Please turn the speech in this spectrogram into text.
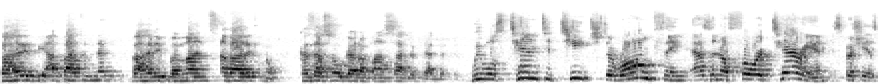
ባህሪ የአባትነት ባህሪ በማንጸባረቅ ነው ከዛ ሰው ጋር ማሳለፍ ያለብን we will tend to teach the wrong thing as an authoritarian, especially as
